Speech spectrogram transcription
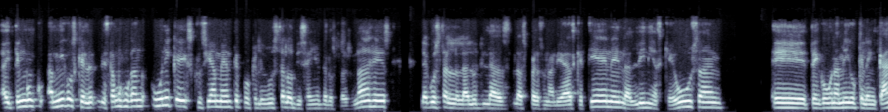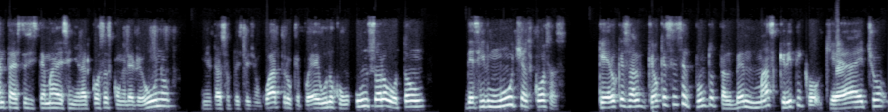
Ahí tengo amigos que le, estamos jugando única y exclusivamente porque les gustan los diseños de los personajes, les gustan las, personalidades que tienen, las líneas que usan, eh, tengo un amigo que le encanta este sistema de señalar cosas con el R1, en el caso de PlayStation 4, que puede uno con un solo botón decir muchas cosas. Creo que, creo que ese es el punto tal vez más crítico que ha hecho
